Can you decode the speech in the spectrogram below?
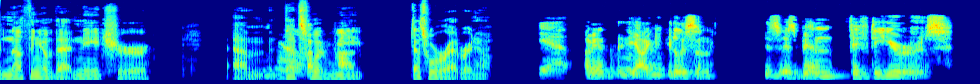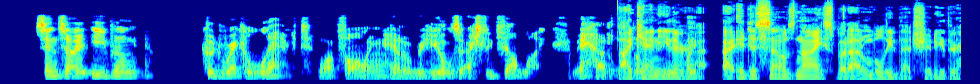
Nothing of that nature. Um, That's what we. That's where we're at right now. yeah. I mean, yeah, I, listen, it's, it's been 50 years since I even could recollect what falling head over heels actually felt like. I, I can't either. I, I, it just sounds nice, but I don't believe that shit either.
